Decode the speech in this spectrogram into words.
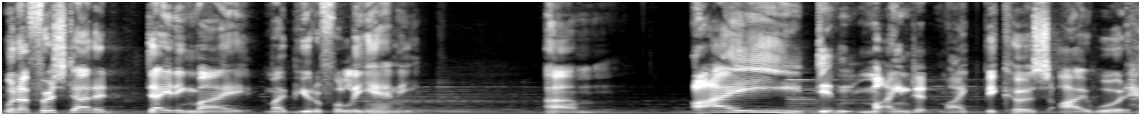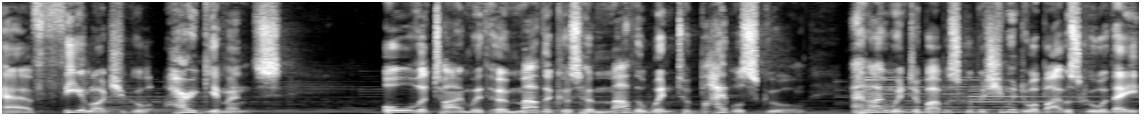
When I first started dating my, my beautiful Leanne, um, I didn't mind it, Mike, because I would have theological arguments all the time with her mother because her mother went to Bible school and I went to Bible school, but she went to a Bible school where they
